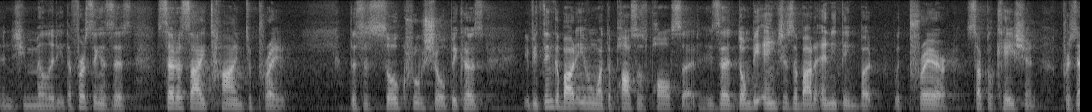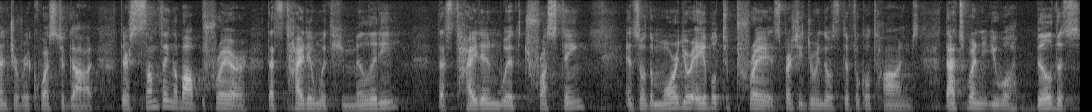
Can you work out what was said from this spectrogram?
in humility. The first thing is this: set aside time to pray. This is so crucial because if you think about even what the apostles Paul said, he said, "Don't be anxious about anything, but with prayer, supplication." present your request to God. There's something about prayer that's tied in with humility, that's tied in with trusting. And so, the more you're able to pray, especially during those difficult times, that's when you will build this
